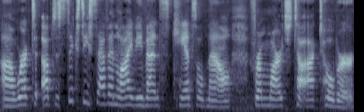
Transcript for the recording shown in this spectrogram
Uh, we're up to, up to 67 live events canceled now from March to October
